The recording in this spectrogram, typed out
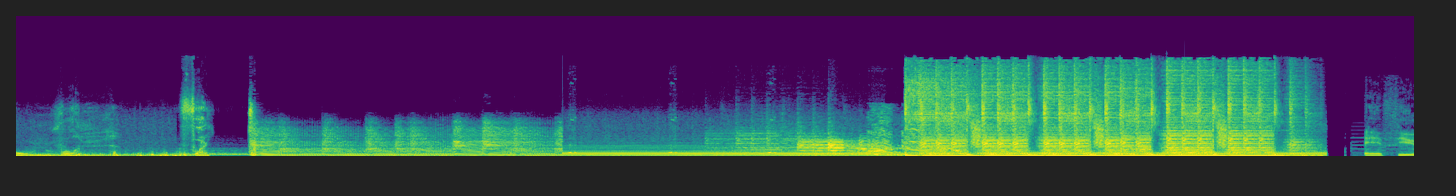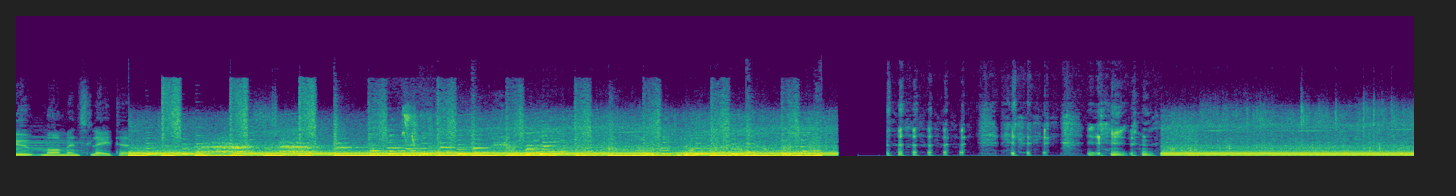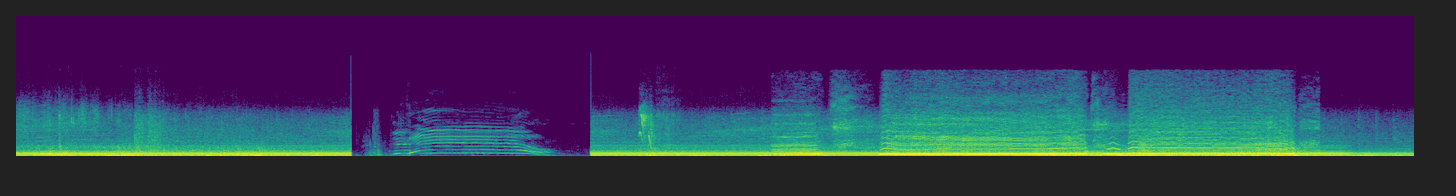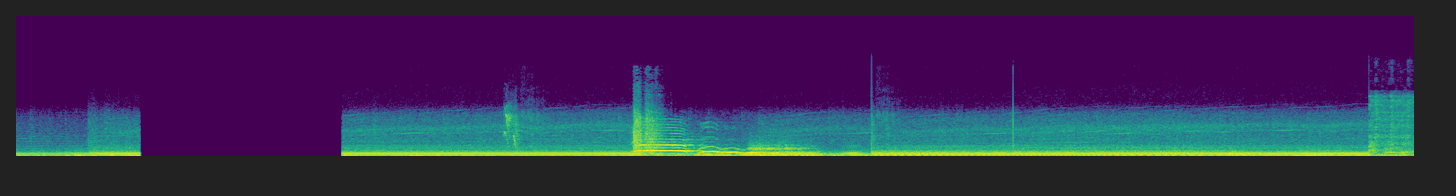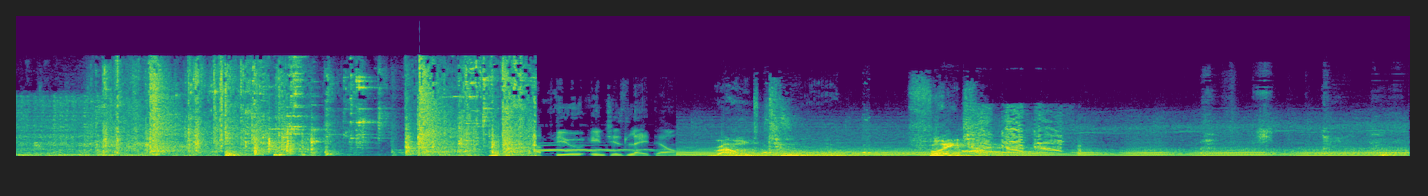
Round one. Fight. A few moments later. few inches later. Round two. Fight.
